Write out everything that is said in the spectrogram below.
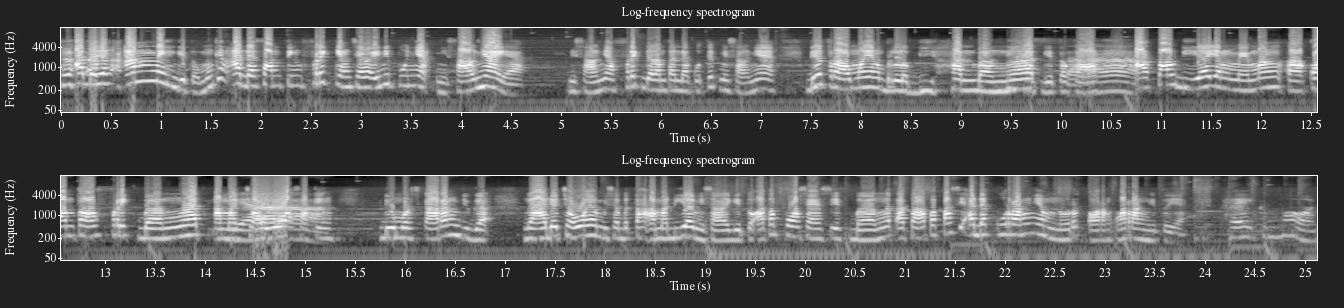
ada yang aneh gitu. Mungkin ada something freak yang cewek ini punya. Misalnya ya, misalnya freak dalam tanda kutip misalnya dia trauma yang berlebihan banget Bisa. gitu kan atau dia yang memang uh, kontrol freak banget sama Iya. cowok saking di umur sekarang juga nggak ada cowok yang bisa betah sama dia misalnya gitu atau posesif banget atau apa pasti ada kurangnya menurut orang-orang gitu ya Hey, come on.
